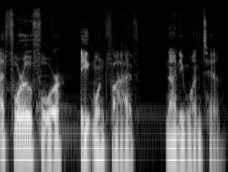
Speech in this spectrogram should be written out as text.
at 404 815 9110.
